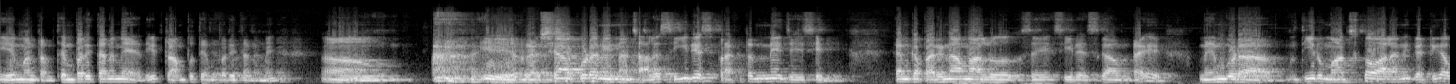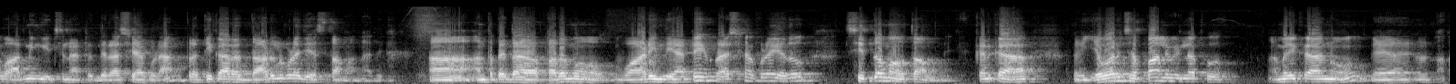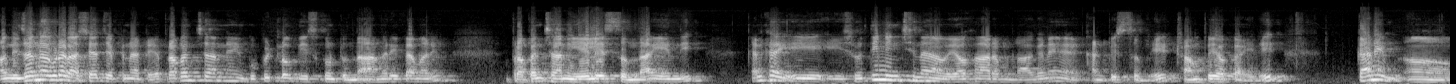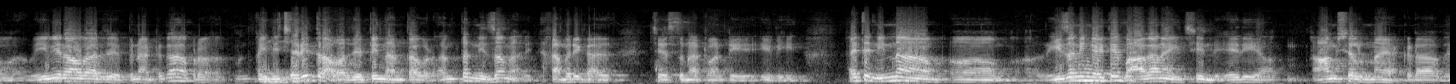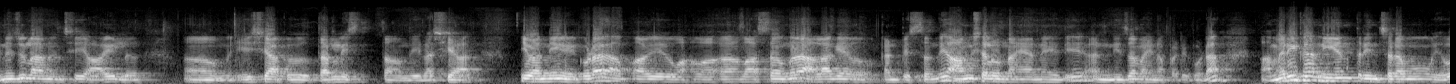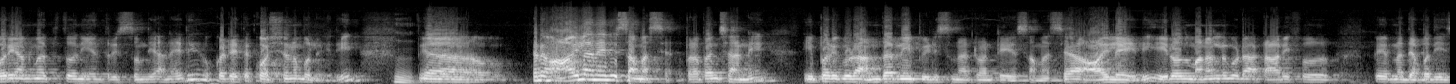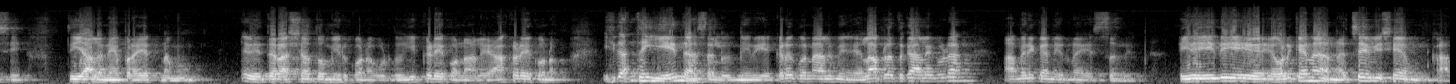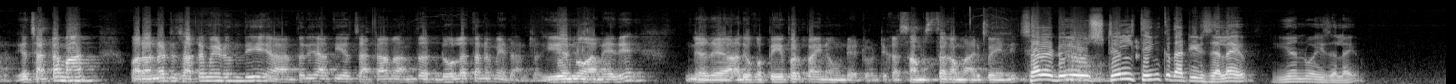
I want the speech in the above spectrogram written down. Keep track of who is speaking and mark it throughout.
Speaker 1: ఏమంటాం? తెంపరితనమే అది. ట్రంప్ తెంపరితనమే. ఆ, ఈ రష్యా కూడా నిన్న చాలా సీరియస్ ప్రకటననే చేసింది. కనుక పరిణామాలు సీరియస్గా ఉంటాయి. మేము కూడా తీరు మార్చుకోవాలని గట్టిగా వార్నింగ్ ఇచ్చినట్టుంది రష్యా కూడా. ప్రతీకార దాడులు కూడా చేస్తామన్నది. ఆ అంత పెద్ద పదము వాడింది అంటే రష్యా కూడా ఏదో సిద్ధం అవుతా ఉంది. కనుక ఎవరు చెప్పాలి వీళ్ళకు? అమెరికాను నిజంగా కూడా రష్యా చెప్పినట్టే ప్రపంచాన్ని గుప్పిట్లోకి తీసుకుంటుందా అమెరికా మరి? ప్రపంచాన్ని ఏలేస్తుందా ఏంది? కనుక ఈ ఈ శృతి మించిన వ్యవహారం లాగానే కనిపిస్తుంది ట్రంప్ యొక్క ఇది. కానీ వివి రావు గారు చెప్పినట్టుగా ప్ర- ఇది చరిత్ర వారు చెప్పింది అంతా కూడా అంత నిజం అది అమెరికా చేస్తున్నటువంటి ఇవి అయితే నిన్న రీజనింగ్ అయితే బాగానే ఇచ్చింది ఏది ఆంక్షలు ఉన్నాయి అక్కడ. వెనుజులా నుంచి ఆయిల్ ఏషియాకు తరలిస్తా ఉంది రష్యా. ఇవన్నీ కూడా అవి వాస్తవం కూడా అలాగే కనిపిస్తుంది. ఆంక్షలు ఉన్నాయనేది నిజమైనప్పటికీ కూడా అమెరికా నియంత్రించడము ఎవరి అనుమతితో నియంత్రిస్తుంది అనేది ఒకటైతే క్వశ్చనబుల్ ఇది. ఆ, కానీ ఆయిల్ అనేది సమస్య. ప్రపంచాన్ని ఇప్పటికి కూడా అందరినీ పీడిస్తున్నటువంటి సమస్య ఆయిలే ఇది. ఈ రోజు మనల్ని కూడా టారిఫ్ పేరున దెబ్బతీసి తీయాలనే ప్రయత్నము. ఏదైతే రష్యాతో మీరు కొనకూడదు ఇక్కడే కొనాలి అక్కడే కొన ఇదంతా ఏంది అసలు? మీరు ఎక్కడ కొనాలి మీరు ఎలా బ్రతకాలి కూడా అమెరికా నిర్ణయిస్తుంది. ఇది ఇది ఎవరికైనా నచ్చే విషయం కాదు. ఇక చట్టమా? వారు అన్నట్టు చట్టం ఏడుంది అంతర్జాతీయ చట్టాలు అంత డోలతనమే దాంట్లో. యుఎన్ఓ అనేది అదే అది ఒక పేపర్ పైన ఉండేటువంటి ఒక సంస్థగా మారిపోయింది.
Speaker 2: సరే do you still think that it's alive UNO is alive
